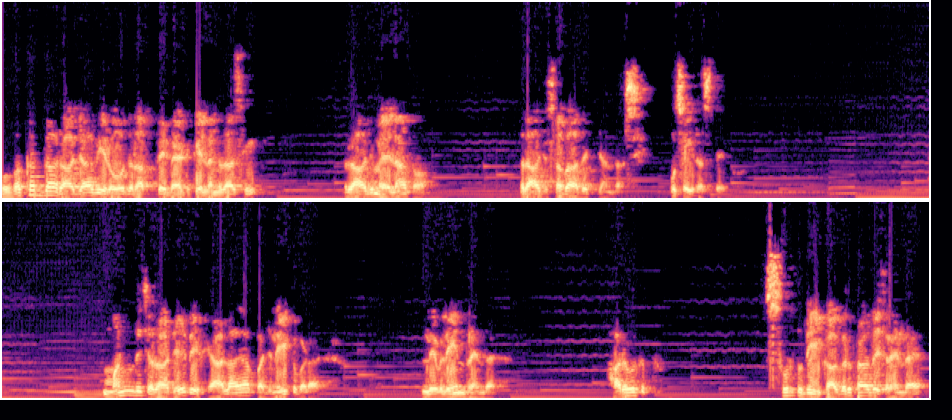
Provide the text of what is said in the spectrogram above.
ਵਕਤ ਦਾ ਰਾਜਾ ਵੀ ਰੋਜ਼ ਰਸਤੇ ਤੇ ਬੈਠ ਕੇ ਲੰਘਦਾ ਸੀ। ਰਾਜ ਮਹਿਲਾਂ ਤੋਂ ਰਾਜ ਸਭਾ ਵਿੱਚ ਜਾਂਦਾ ਸੀ, ਉਸੇ ਹੀ ਰਸਤੇ ਤੋਂ। ਮਨ ਵਿੱਚ ਰਾਜੇ ਦੇ ਖਿਆਲ ਆਇਆ, ਭਜਨੀਕ ਬੜਾ ਹੈ, ਲਿਵਲੀਨ ਰਹਿੰਦਾ ਹੈ। ਹਰ ਵਕਤ ਸੁਰਤ ਦੀ ਇਕਾਗਰਤਾ ਦੇ ਚ ਰਹਿੰਦਾ ਹੈ,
